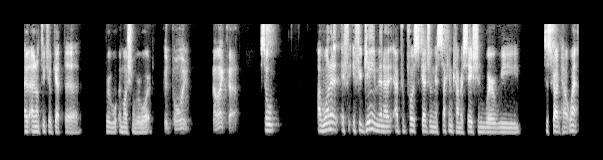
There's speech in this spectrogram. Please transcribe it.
I, I don't think you'll get the re- emotional reward. Good point. I like that. So I want to, if, if you're game, then I, I, propose scheduling a second conversation where we describe how it went,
